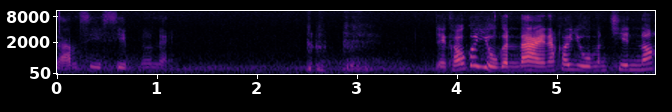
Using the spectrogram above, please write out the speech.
สามสี่สิบนู่นแหละแต่เขาก็อยู่กันได้นะเขาอยู่มันชินเนาะ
